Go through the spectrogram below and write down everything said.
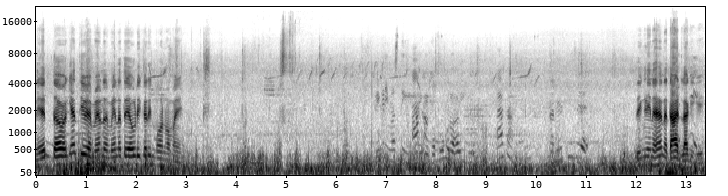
નેટ તો હવે ક્યાંથી હોય? મહેનત મહેનત એવડી કરીને મોહન મામાએ રીંગણી મસ્તી આવી ગઈ, કોકરો આવી ગયો. કાકા. આ મેથી છે. રીંગણીને હે ને ટાઢ લાગી ગઈ.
